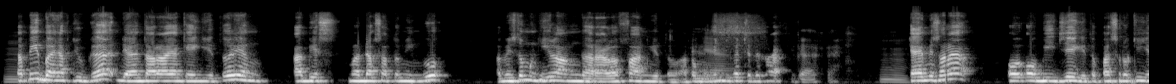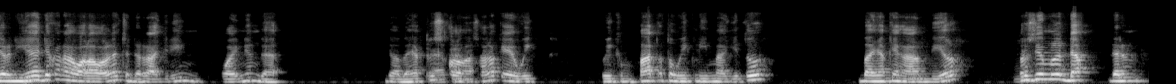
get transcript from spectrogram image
Hmm. tapi banyak juga di antara yang kayak gitu yang habis meledak satu minggu habis itu menghilang nggak relevan gitu atau mungkin Iya. juga cedera Oke, oke. Hmm. kayak misalnya O- OBJ gitu pas rookie year dia dia kan awal-awalnya cedera jadi poinnya nggak nggak banyak terus kalau nggak salah kayak week week 4 atau week 5 gitu banyak yang ngambil terus dia meledak dan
